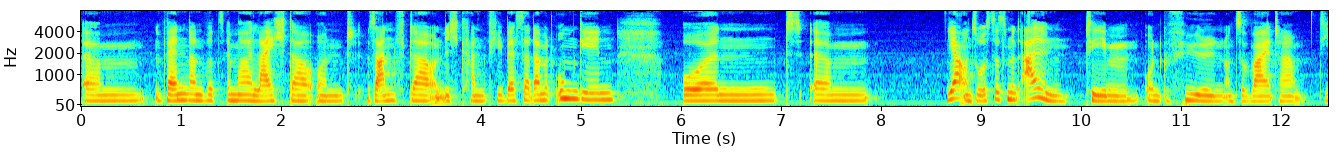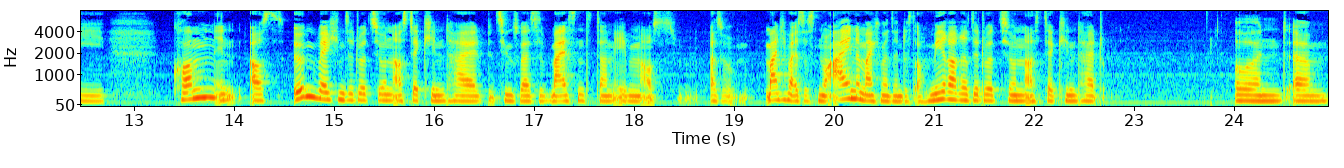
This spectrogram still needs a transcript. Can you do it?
ähm, wenn, dann wird es immer leichter und sanfter und ich kann viel besser damit umgehen. Und ähm, ja, und so ist das mit allen Themen und Gefühlen und so weiter, die kommen in, aus irgendwelchen Situationen aus der Kindheit, beziehungsweise meistens dann eben aus, also manchmal ist es nur eine, manchmal sind es auch mehrere Situationen aus der Kindheit. Und ähm,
